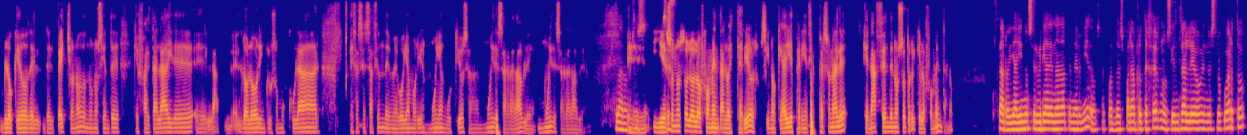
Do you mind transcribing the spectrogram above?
bloqueo del, pecho, ¿no? donde uno siente que falta el aire, eh, el dolor incluso muscular, esa sensación de me voy a morir es muy angustiosa, muy desagradable, muy desagradable. Eh, y eso no solo lo fomenta lo exterior, sino que hay experiencias personales que nacen de nosotros y que lo fomentan. ¿no? Claro, y ahí no serviría de nada tener miedo. O sea, cuando es para protegernos y entra el león en nuestro cuarto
